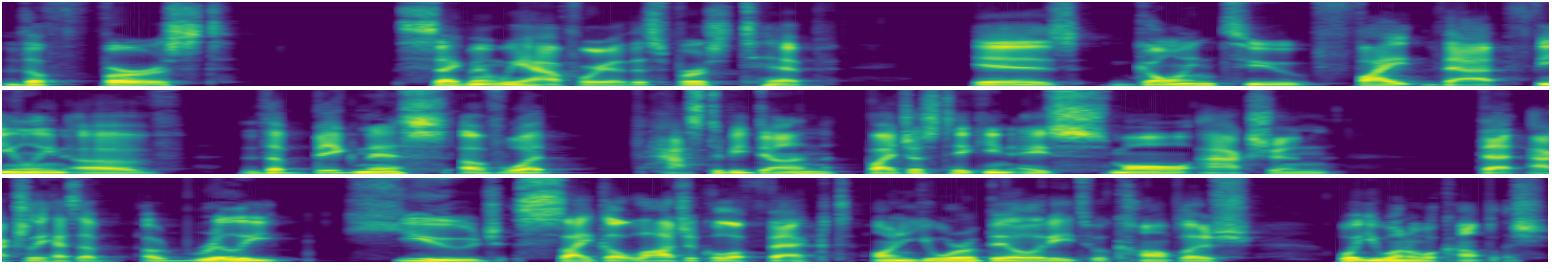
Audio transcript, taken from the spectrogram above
The first segment we have for you, this first tip, is going to fight that feeling of the bigness of what has to be done by just taking a small action that actually has a, a really huge psychological effect on your ability to accomplish what you want to accomplish.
